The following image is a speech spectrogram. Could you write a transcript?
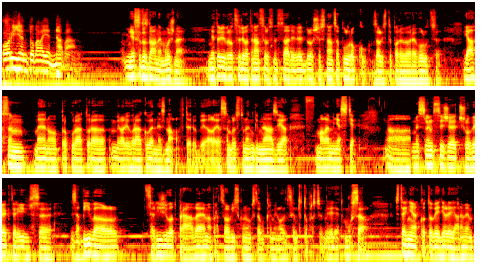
orientovala je na vál. Mně se to zdá nemožné. Mně tedy v roce 1989 bylo 16,5 roku za listopadové revoluce. Já jsem jméno prokurátora Milady Horákové neznal v té době, ale já jsem byl student gymnázia v malém městě. A myslím si, že člověk, který se zabýval celý život právem a pracoval v výzkumném ústavu kriminologickém, to prostě vědět musel. Stejně jako to věděli, já nevím,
